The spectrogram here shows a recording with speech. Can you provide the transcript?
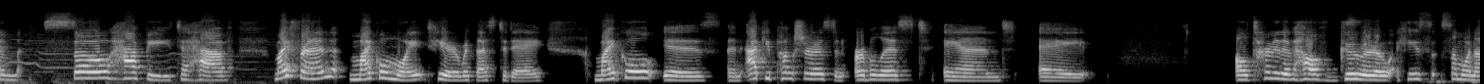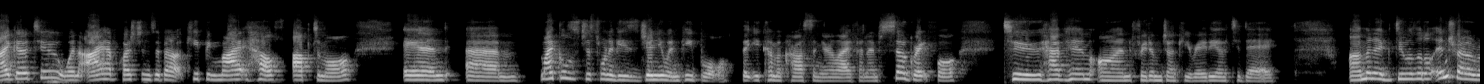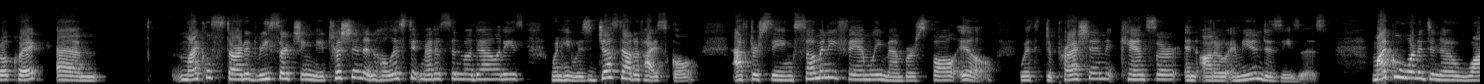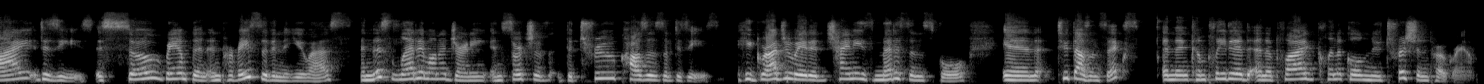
am so happy to have my friend Michael Moit here with us today. Michael is an acupuncturist, an herbalist, and a alternative health guru. He's someone I go to when I have questions about keeping my health optimal. And um, Michael's just one of these genuine people that you come across in your life. And I'm so grateful to have him on Freedom Junkie Radio today. I'm going to do a little intro real quick. Um, Michael started researching nutrition and holistic medicine modalities when he was just out of high school after seeing so many family members fall ill with depression, cancer, and autoimmune diseases. Michael wanted to know why disease is so rampant and pervasive in the US, and this led him on a journey in search of the true causes of disease. He graduated Chinese medicine school in 2006 and then completed an applied clinical nutrition program.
